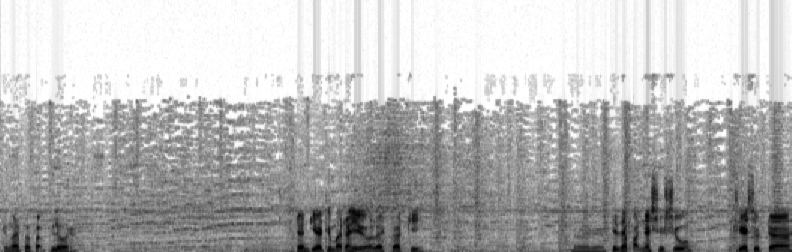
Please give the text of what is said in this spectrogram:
dengan babak belur dan dia dimarahi oleh Bagi. Uh, di tempatnya Susu, dia sudah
